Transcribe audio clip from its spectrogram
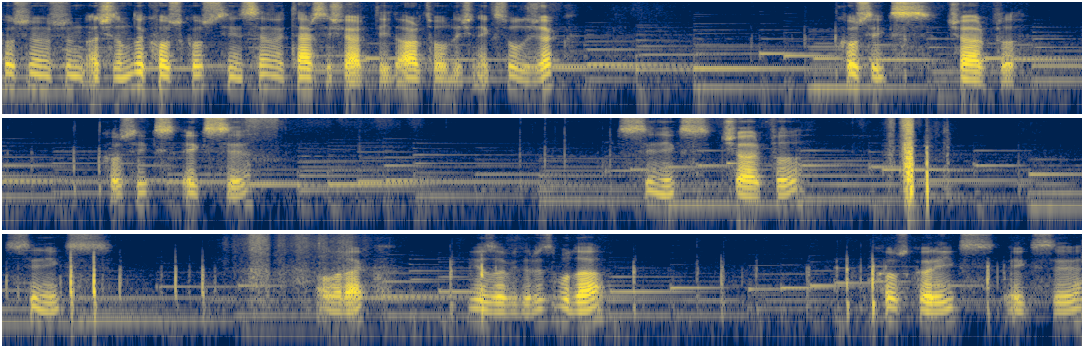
Kosinüsün açılımı da kos kos sin sin ve ters işaretliydi. Artı olduğu için eksi olacak. Cos x çarpı cos x eksi sin x çarpı sin x olarak yazabiliriz. Bu da cos kare x eksi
